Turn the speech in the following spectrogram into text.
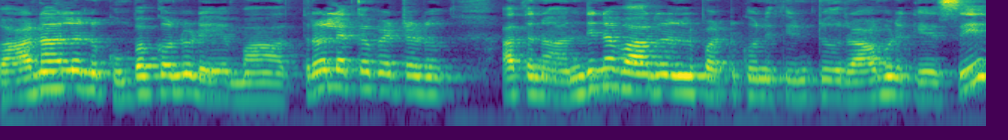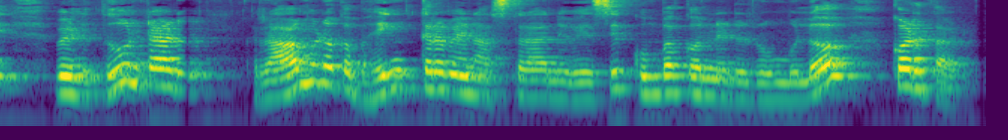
బాణాలను కుంభకర్ణుడు మాత్రం లెక్క పెట్టాడు. అతను అందిన వానరులను పట్టుకొని తింటూ రాముడికేసి వెళుతూ ఉంటాడు. రాముడు ఒక భయంకరమైన అస్త్రాన్ని వేసి కుంభకర్ణుడి రొమ్ములో కొడతాడు.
